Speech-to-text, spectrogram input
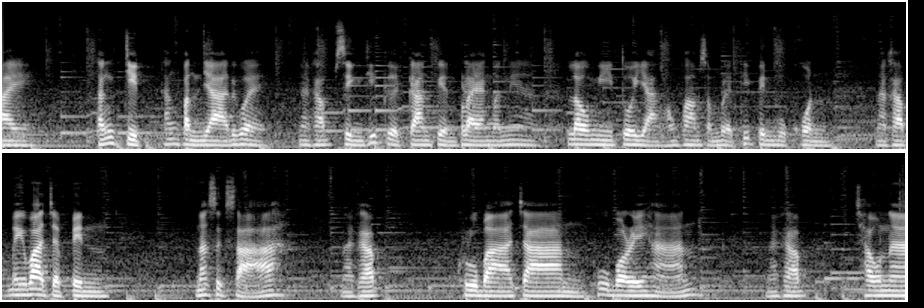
าย ทั้งจิต ทั้งปัญญาด้วยนะครับ สิ่งที่เกิดการเปลี่ยนแปลงมันเนี่ยเรามีตัวอย่างของความสำเร็จที่เป็นบุคคลนะครับ ไม่ว่าจะเป็นนักศึกษานะครับ ครูบาอาจารย์ ผู้บริหารนะครับ ชาวนา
